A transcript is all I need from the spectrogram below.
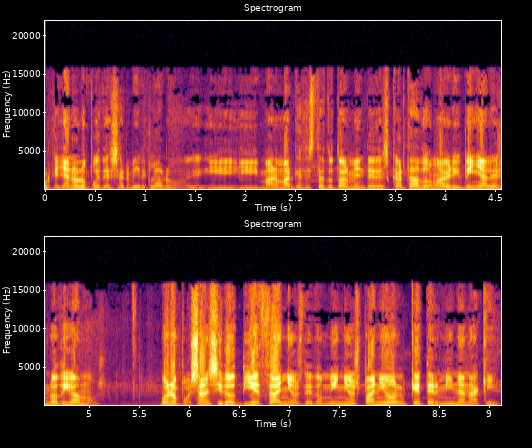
Porque ya no lo puede servir, claro. Y, y Mar Márquez está totalmente descartado. Maverick Viñales no digamos. Bueno, pues han sido 10 años de dominio español que terminan aquí.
